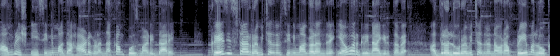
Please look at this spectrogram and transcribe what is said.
ಅಂಬರೀಷ್ ಈ ಸಿನಿಮಾದ ಹಾಡುಗಳನ್ನು ಕಂಪೋಸ್ ಮಾಡಿದ್ದಾರೆ. ಕ್ರೇಜಿ ಸ್ಟಾರ್ ರವಿಚಂದ್ರನ್ ಸಿನಿಮಾಗಳಂದ್ರೆ ಎವರ್ ಗ್ರೀನ್ ಆಗಿರ್ತವೆ. ಅದರಲ್ಲೂ ರವಿಚಂದ್ರನ್ ಅವರ ಪ್ರೇಮಲೋಕ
